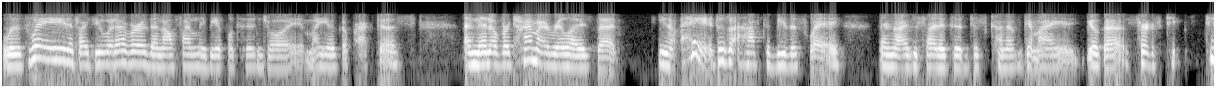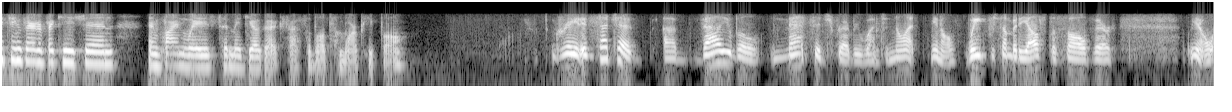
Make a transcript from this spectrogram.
lose weight, if I do whatever, then I'll finally be able to enjoy my yoga practice. And then over time, I realized that, you know, hey, it doesn't have to be this way. And I decided to just kind of get my yoga certif- teaching certification and find ways to make yoga accessible to more people. Great. It's such a, a valuable message for everyone to not, you know, wait for somebody else to solve their you know,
